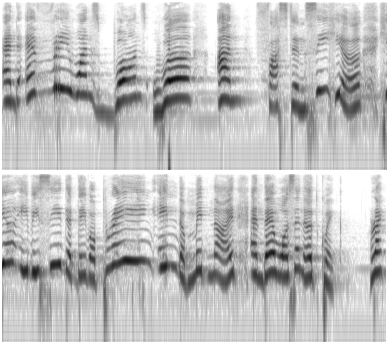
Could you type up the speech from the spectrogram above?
and everyone's bonds were unfastened. See here, here we see that they were praying in the midnight, and there was an earthquake, right?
